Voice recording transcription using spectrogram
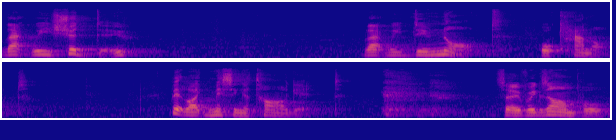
that we should do that we do not or cannot. A bit like missing a target. So, for example,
